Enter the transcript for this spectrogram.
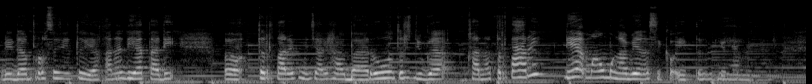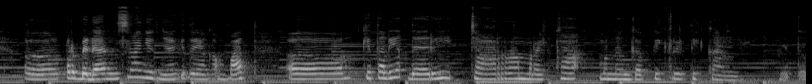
di dalam proses itu ya karena dia tadi eh, tertarik mencari hal baru terus juga karena tertarik dia mau mengambil resiko itu gitu. Iya benar. Eh, perbedaan selanjutnya gitu yang keempat eh, kita lihat dari cara mereka menanggapi kritikan gitu.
